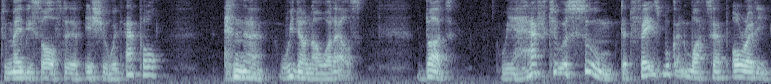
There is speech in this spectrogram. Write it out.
to maybe solve the issue with Apple, and uh, we don't know what else. But we have to assume that Facebook and WhatsApp already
